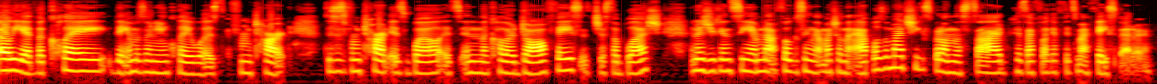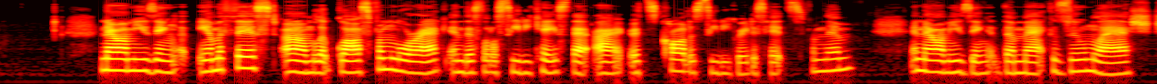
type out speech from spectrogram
Oh yeah, the clay, the Amazonian clay was from Tarte. This is from Tarte as well. It's in the color Doll Face. It's just a blush. And as you can see, I'm not focusing that much on the apples of my cheeks, but on the side because I feel like it fits my face better. Now I'm using Amethyst um, lip gloss from Lorac in this little CD case that I, it's called a CD Greatest Hits from them. And now I'm using the MAC Zoom Lash,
